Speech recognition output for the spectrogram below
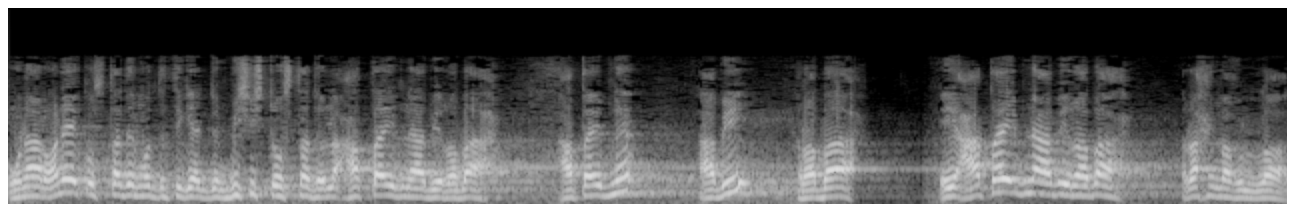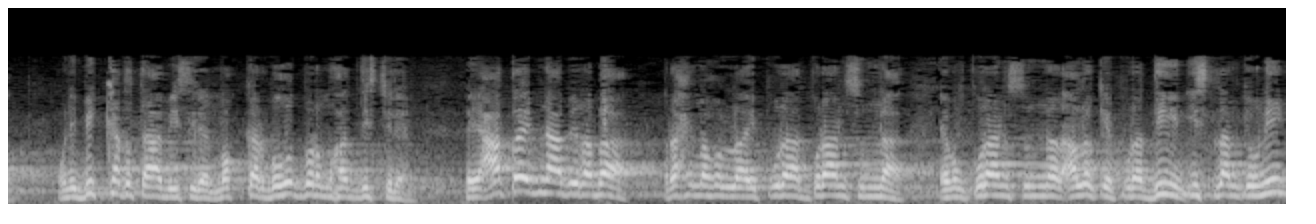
ওনার অনেক ওস্তাদের মধ্যে থেকে একজন বিশিষ্ট ওস্তাদ হলো আতা ইবনে আবি রবাহ। আতা ইবনে আবি রবাহ। এই আতা ইবনে আবি রবাহ, রাহিমাহুল্লাহ, উনি বিখ্যাত তাবি ছিলেন, মক্কার বহুত বড় মুহাদ্দিস ছিলেন। এই আতা ইবনে আবি রবাহ, রাহিমাহুল্লাহ, এই পুরা কোরআন, সুন্না এবং কোরআন, সুন্নার আলোকে পুরা দিন ইসলামকে উনি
